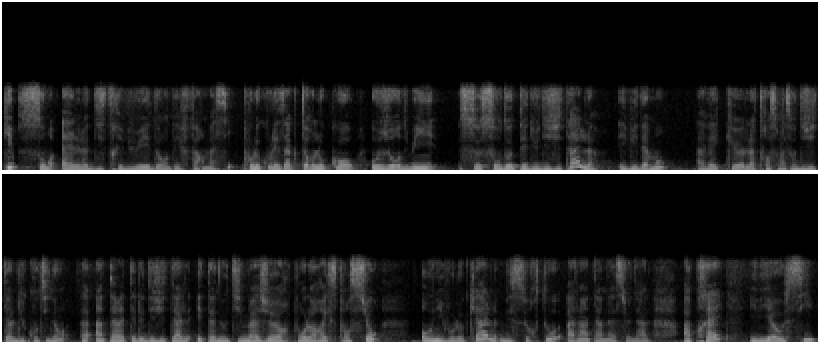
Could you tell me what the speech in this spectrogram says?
qui sont elles distribuées dans des pharmacies. Pour le coup, les acteurs locaux aujourd'hui se sont dotés du digital, évidemment, avec euh, la transformation digitale du continent, euh, Internet et le digital est un outil majeur pour leur expansion au niveau local, mais surtout à l'international. Après, il y a aussi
